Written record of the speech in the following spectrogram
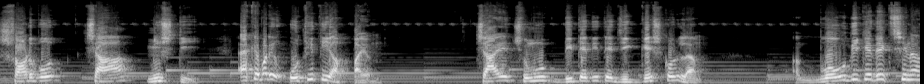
শরবত, চা, মিষ্টি, একেবারে অতিথি আপ্যায়ন। চায়ে চুমুক দিতে দিতে জিজ্ঞেস করলাম, বৌদিকে দেখছি না?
